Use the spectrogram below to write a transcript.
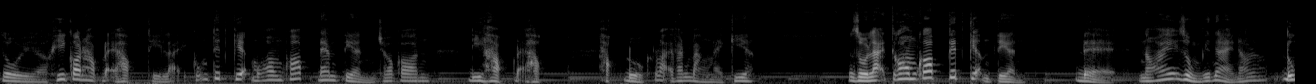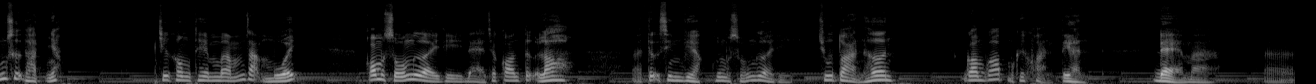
Rồi à, khi con học đại học thì lại cũng tiết kiệm, gom góp, đem tiền cho con đi học đại học học đủ các loại văn bằng này kia. Rồi lại gom góp, tiết kiệm tiền để nói dùng cái này nó đúng sự thật nhé chứ không thêm mắm dặm muối. Có một số người thì để cho con tự lo. À, tự xin việc nhưng một số người thì chu toàn hơn gom góp một cái khoản tiền để mà à,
